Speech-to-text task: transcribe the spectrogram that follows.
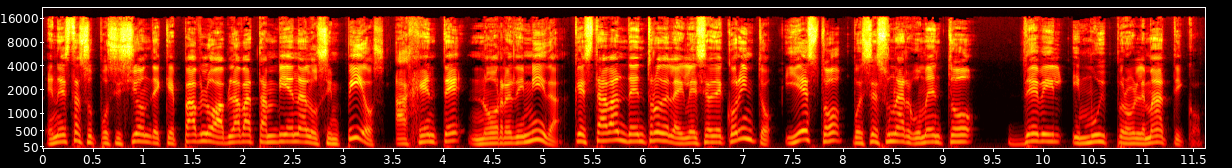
en esta suposición de que Pablo hablaba también a los impíos, a gente no redimida, que estaban dentro de la iglesia de Corinto. Y esto, pues, es un argumento débil y muy problemático.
